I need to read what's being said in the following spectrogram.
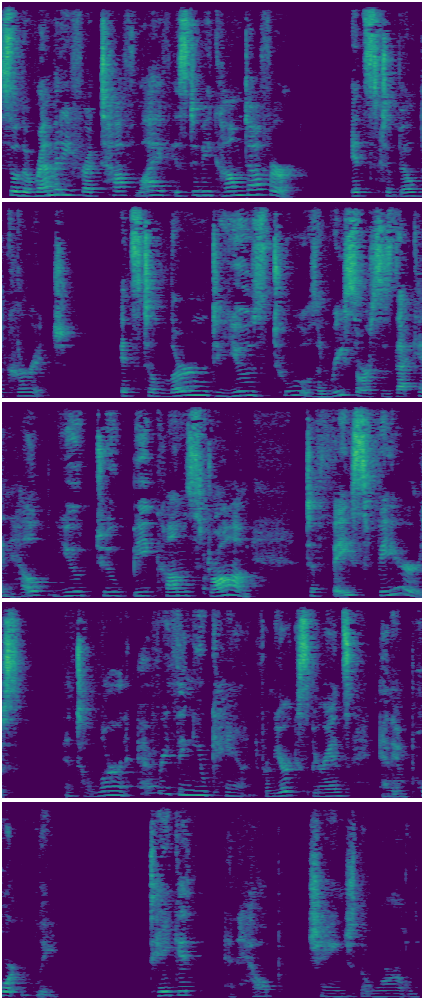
So the remedy for a tough life is to become tougher. It's to build courage. It's to learn to use tools and resources that can help you to become strong, to face fears, and to learn everything you can from your experience and importantly, Take it and help change the world,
